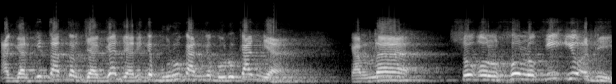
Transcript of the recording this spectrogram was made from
agar kita terjaga dari keburukan-keburukannya. Karena su'ul khuluqi yu'di.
